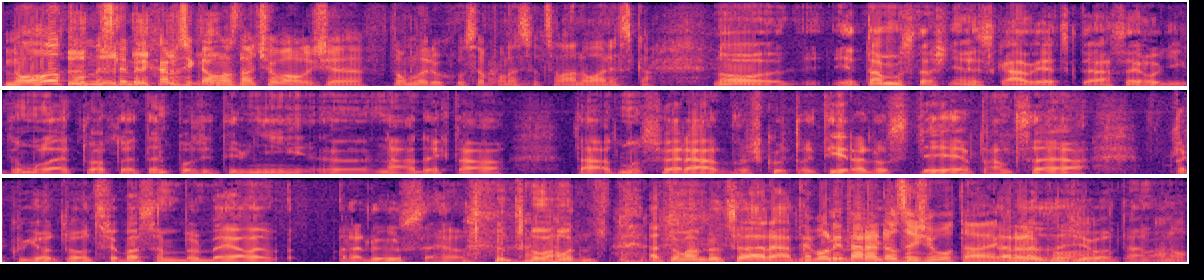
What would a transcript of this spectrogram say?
No, to myslím Richard říkal, naznačoval, že v tomhle duchu se ponese celá nová deska. No, je tam strašně hezká věc, která se hodí k tomu létu a to je ten pozitivní uh, nádech, ta, ta atmosféra trošku té radosti a tance a takového toho třeba jsem blbej, ale raduju se. Jo. to mám, a to mám docela rád. Neboli ta radost ze života. Ta Jako radost taková. ze života, ano. ano.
